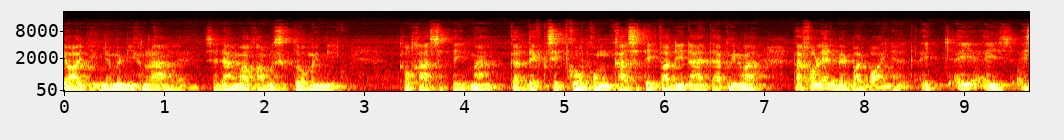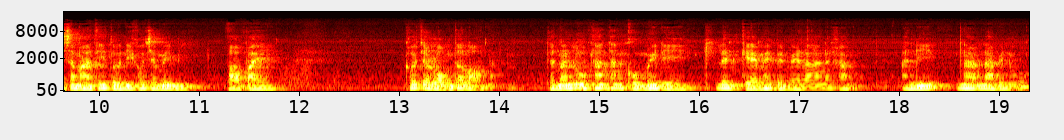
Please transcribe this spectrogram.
ยอหญิงยังไม่มีข้างล่างเลย แสดงว่าความรู้สึกตัวไม่มีเขาขาดสติมากก็เด็กสิบขวบคงขาดสติตอนนี้ได้ แต่เพื่อนว่าถ้าเขาเล่นไปบ่อยๆเนี่ยไอ้ไอ้ไอ้ไอ้สมาธิตัวนี้เขาจะไม่มีต่อไปเขาจะหลงตลอดอะฉะนั้นลูกท่านท่านคุมไม่ดี เล่นเกมให้เป็นเวลานะครับ อันนี้น่าน่าเป็นห่วง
